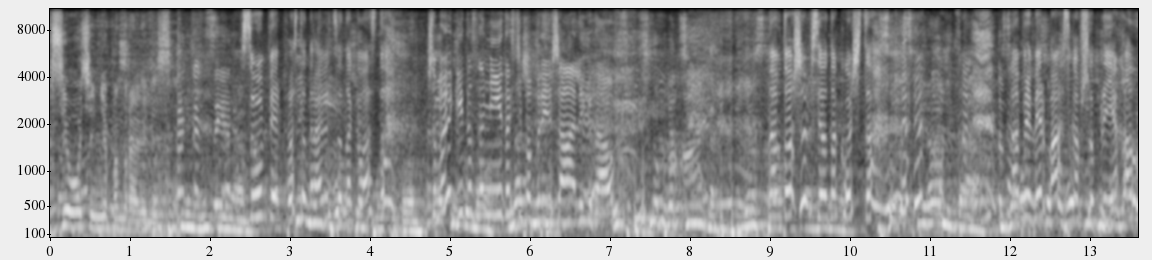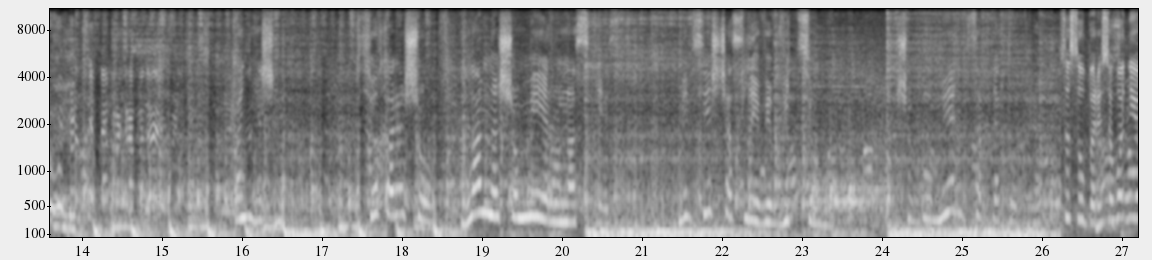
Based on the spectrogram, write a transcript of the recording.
Все очень мне понравились. Супер, просто нравится, так классно. Чтобы какие-то знаменитости поприезжали к нам. Нам тоже все так хочется. Например, Басков, что приехал. Конечно. Все хорошо. Главное, що мир у нас є. Ми всі щасливі від цього. Щоб мир, все буде добре. Це супер. І сьогодні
